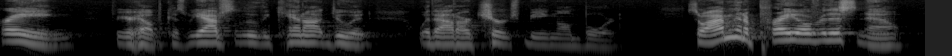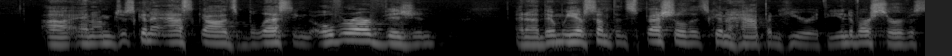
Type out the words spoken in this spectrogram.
praying for your help because we absolutely cannot do it without our church being on board. So I'm going to pray over this now, uh, and I'm just going to ask God's blessing over our vision. And uh, then we have something special that's going to happen here at the end of our service.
